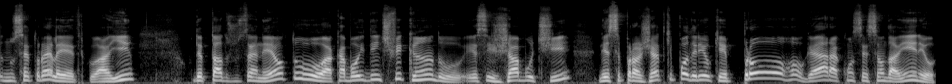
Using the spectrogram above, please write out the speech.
no setor elétrico. Aí o deputado José Nelto acabou identificando esse jabuti nesse projeto que poderia o quê? Prorrogar a concessão da Enel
